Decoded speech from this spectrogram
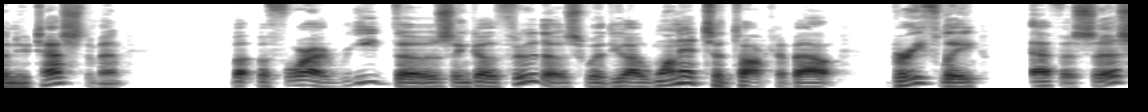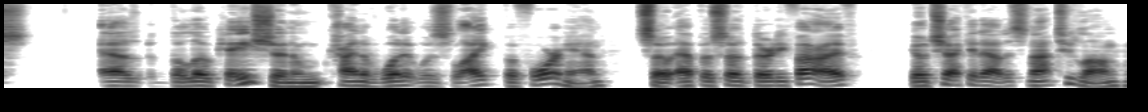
the New Testament. But before I read those and go through those with you, I wanted to talk about briefly Ephesus as the location and kind of what it was like beforehand. So, episode 35, go check it out. It's not too long.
